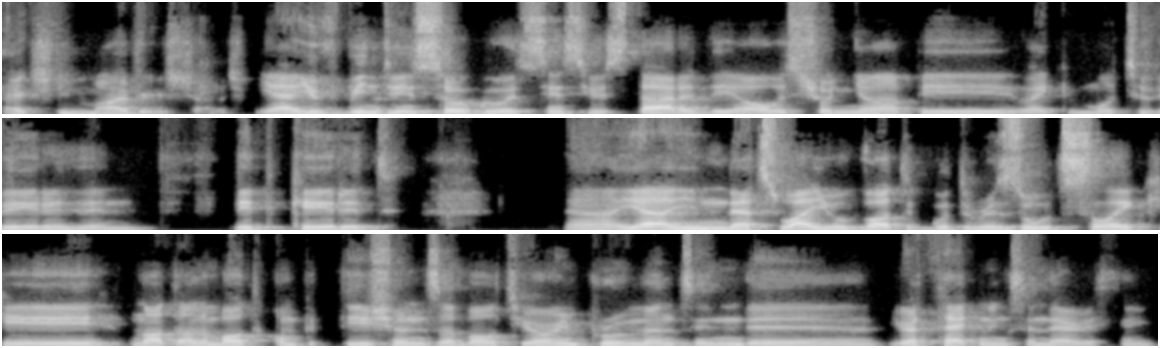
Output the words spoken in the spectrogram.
actually my biggest challenge. Yeah, you've been doing so good since you started. Always showing up, eh, like motivated and dedicated. Uh, yeah, and that's why you got good results. Like uh, not only about competitions, about your improvement in the your techniques and everything.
